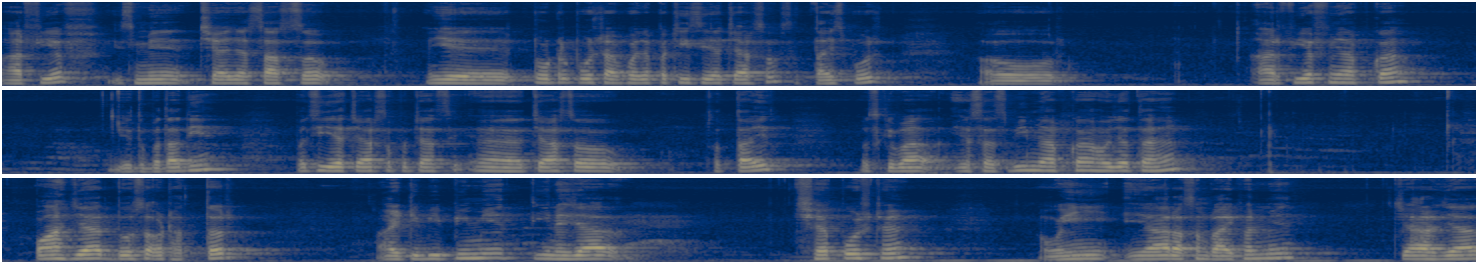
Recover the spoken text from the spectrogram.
आरपीएफ, इसमें छः हज़ार सात सौ, ये टोटल पोस्ट आपका हो जाए पच्चीस हज़ार चार सौ सत्ताईस पोस्ट और आरपीएफ में आपका, ये तो बता दिए, पच्चीस हज़ार चार सौ पचासी चार सौ सत्ताईस, उसके बाद एसएसबी में आपका हो जाता है पाँच हज़ार दो सौ अठहत्तर, आईटीबीपी में तीन हज़ार छः पोस्ट है, वहीं ए आर असम राइफल में चार हज़ार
